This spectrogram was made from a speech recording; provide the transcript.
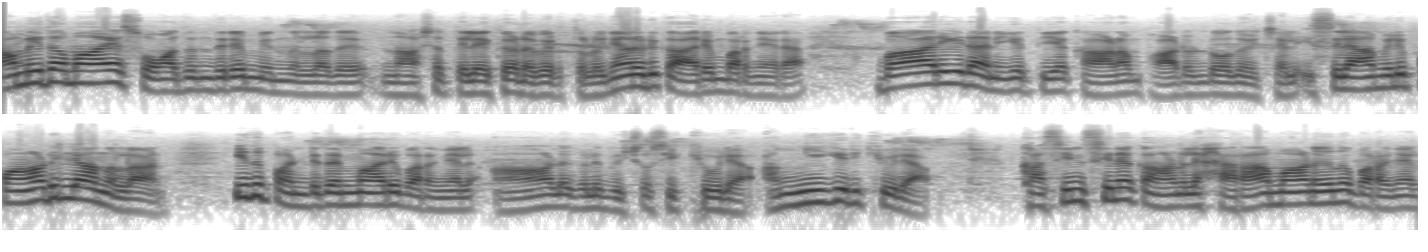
അമിതമായ സ്വാതന്ത്ര്യം എന്നുള്ളത് നാശത്തിലേക്ക് ഇടവരുത്തുള്ളൂ. ഞാനൊരു കാര്യം പറഞ്ഞുതരാം. ഭാര്യയുടെ അനുഗത്തിയെ കാണാൻ പാടുണ്ടോ എന്ന് വെച്ചാൽ ഇസ്ലാമിൽ പാടില്ല എന്നുള്ളതാണ്. ഇത് പണ്ഡിതന്മാർ പറഞ്ഞാൽ ആളുകൾ വിശ്വസിക്കൂല അംഗീകരിക്കൂല. കസിൻസിനെ കാണൽ ഹറാമാണ് എന്ന് പറഞ്ഞാൽ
